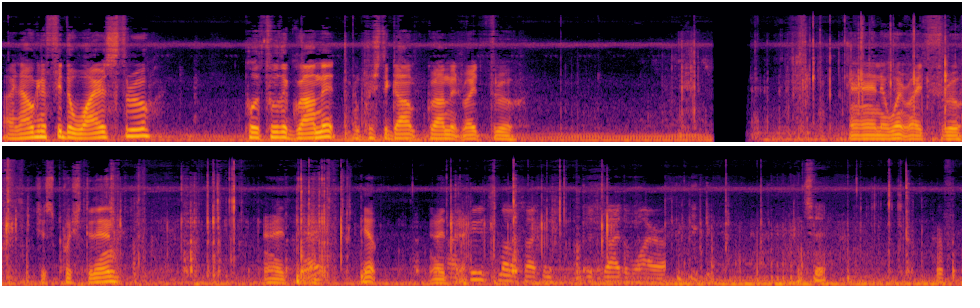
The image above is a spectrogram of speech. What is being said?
Alright, now we're gonna feed the wires through, pull it through the grommet, and push the grom- grommet right through. And it went right through. Just pushed it in. Right there. Yep. Right there. feed it slow so I can just guide the wire up. That's it. Perfect.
